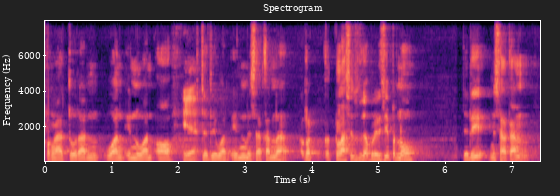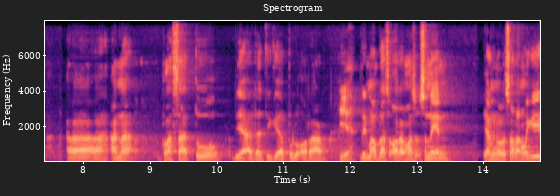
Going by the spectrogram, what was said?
pengaturan one in one off. Yeah. Jadi one in misalkan karena kelas itu tidak berisi penuh. Jadi misalkan uh, anak kelas 1 dia ada 30 orang. Yeah. 15 orang masuk Senin. Yang 15 orang lagi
